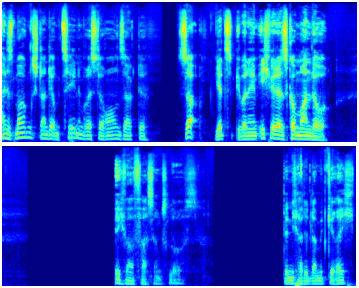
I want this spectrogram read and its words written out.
Eines Morgens stand er um zehn im Restaurant und sagte, so, jetzt übernehme ich wieder das Kommando. Ich war fassungslos, denn ich hatte damit gerecht,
